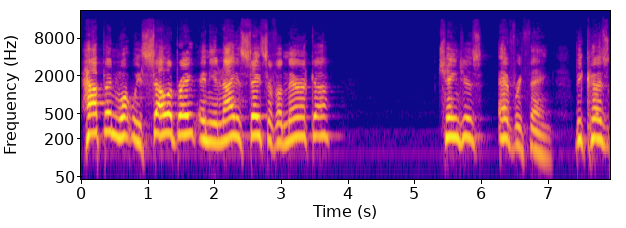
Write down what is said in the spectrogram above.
happened, what we celebrate in the United States of America, changes everything because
